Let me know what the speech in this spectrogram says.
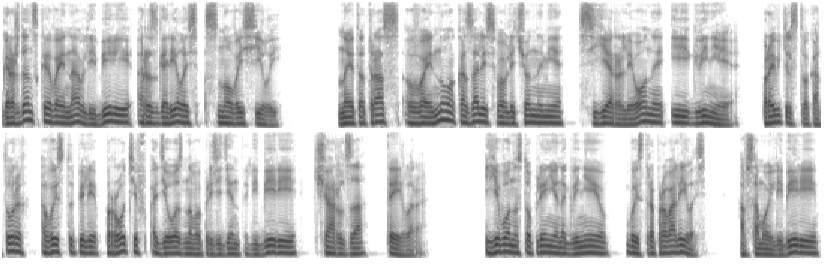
гражданская война в Либерии разгорелась с новой силой. На этот раз в войну оказались вовлеченными Сьерра-Леоне и Гвинея, правительства которых выступили против одиозного президента Либерии Чарльза Тейлора. Его наступление на Гвинею быстро провалилась, а в самой Либерии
